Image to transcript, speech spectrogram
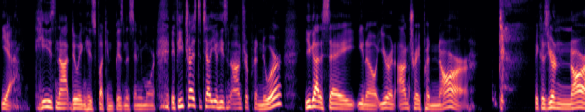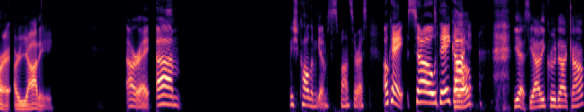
Yeah, he's not doing his fucking business anymore. If he tries to tell you he's an entrepreneur, you got to say, you know, you're an entrepreneur because you're nar or yachty. All right. Um we should call them, get them to sponsor us. Okay, so they got Hello? Yes, yachtycrew.com.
